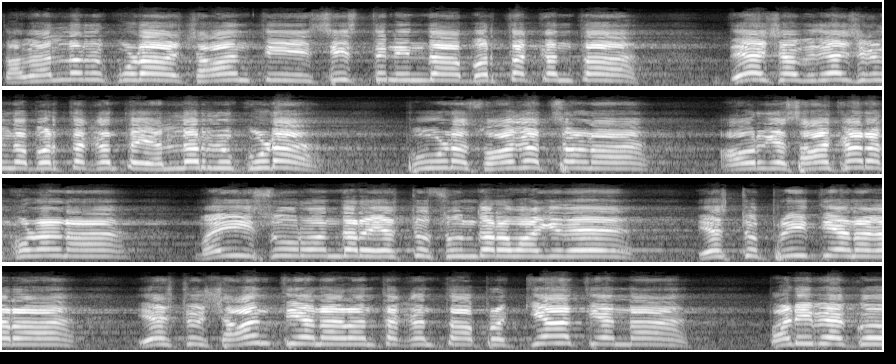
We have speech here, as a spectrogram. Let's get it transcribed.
ತಾವೆಲ್ಲರೂ ಕೂಡ ಶಾಂತಿ, ಶಿಸ್ತಿನಿಂದ ಬರ್ತಕ್ಕಂಥ ದೇಶ ವಿದೇಶಗಳಿಂದ ಬರ್ತಕ್ಕಂಥ ಎಲ್ಲರನ್ನು ಕೂಡ ಪೂರ್ಣ ಸ್ವಾಗತಿಸೋಣ. ಅವ್ರಿಗೆ ಸಹಕಾರ ಕೊಡೋಣ. ಮೈಸೂರು ಅಂದರೆ ಎಷ್ಟು ಸುಂದರವಾಗಿದೆ, ಎಷ್ಟು ಪ್ರೀತಿಯ ನಗರ, ಎಷ್ಟು ಶಾಂತಿಯ ನಗರ ಅಂತಕ್ಕಂಥ ಪ್ರಖ್ಯಾತಿಯನ್ನ ಪಡಿಬೇಕು.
